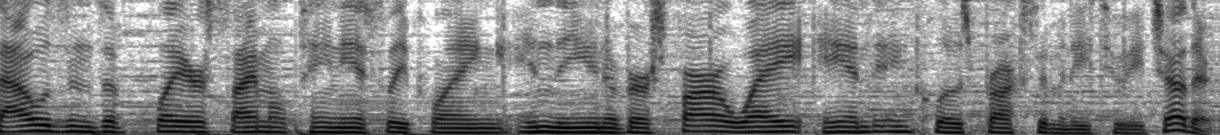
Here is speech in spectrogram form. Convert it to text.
thousands of players simultaneously playing in the universe far away and in close proximity to each other.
